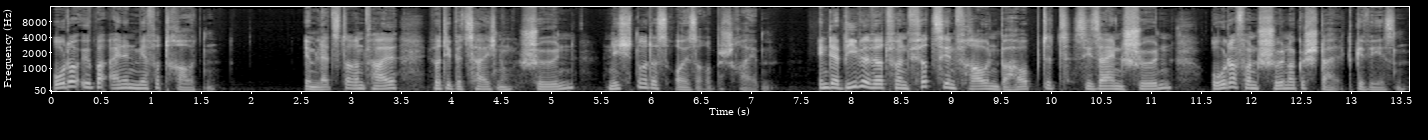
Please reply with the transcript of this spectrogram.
oder über einen mir vertrauten. Im letzteren Fall wird die Bezeichnung schön nicht nur das Äußere beschreiben. In der Bibel wird von 14 Frauen behauptet, sie seien schön oder von schöner Gestalt gewesen.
